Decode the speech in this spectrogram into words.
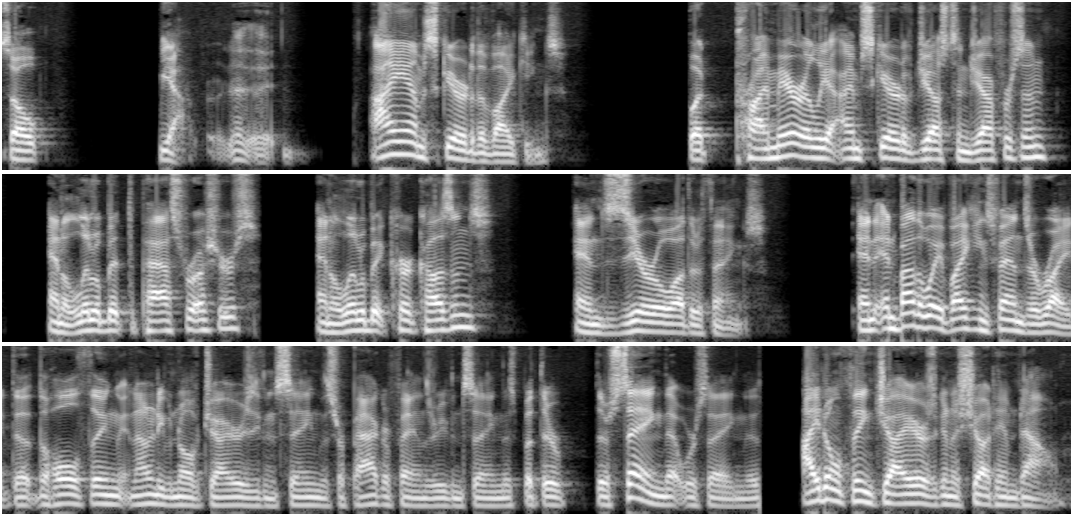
So, yeah, uh, I am scared of the Vikings. But primarily, I'm scared of Justin Jefferson and a little bit the pass rushers and a little bit Kirk Cousins and zero other things. And and by the way, Vikings fans are right. The the whole thing, and I don't even know if Jaire is even saying this or Packer fans are even saying this, but they're they're saying that we're saying this. I don't think Jaire is going to shut him down.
